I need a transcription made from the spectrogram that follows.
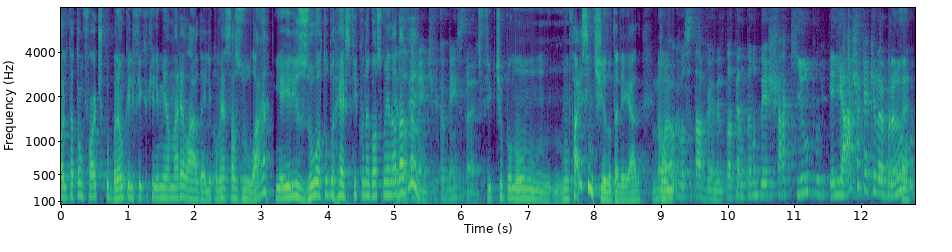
ele tá tão forte que o branco ele fica aquele meio amarelado. Aí ele começa a azular e aí ele zoa todo o resto, fica um negócio meio nada Exatamente, a ver. Exatamente, fica bem estranho. Fica tipo, não, não faz sentido, tá ligado? Não então, é o que você tá vendo, ele tá tentando deixar aquilo, porque ele acha que aquilo é branco é,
